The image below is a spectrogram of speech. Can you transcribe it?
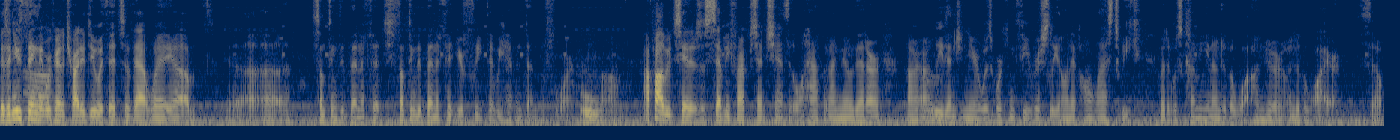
there's a new thing that we're going to try to do with it, so that way, um, uh, uh, something to benefit, something to benefit your fleet that we haven't done before. Um, I probably would say there's a 75% chance that it will happen. I know that our, our, our lead engineer was working feverishly on it all last week, but it was coming in under the under under the wire. So.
